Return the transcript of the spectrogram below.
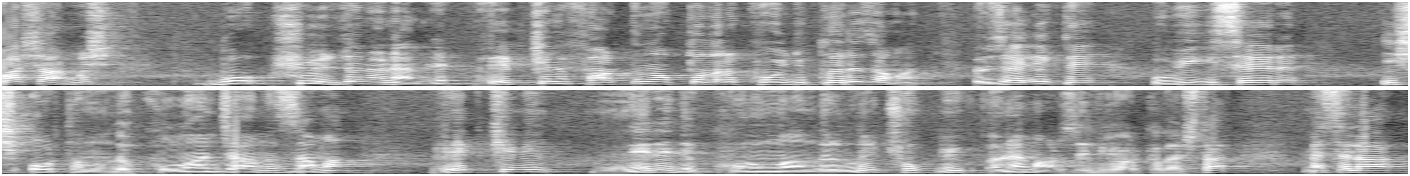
başarmış. Bu şu yüzden önemli. Webcam'i farklı noktalara koydukları zaman özellikle bu bilgisayarı iş ortamında kullanacağınız zaman webcam'in nerede konumlandırıldığı çok büyük önem arz ediyor arkadaşlar. Mesela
